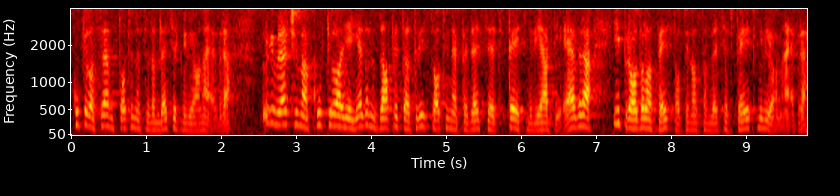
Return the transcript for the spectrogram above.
kupila 770 miliona evra. Drugim rečima, kupila je 1,355 milijardi evra i prodala 585 miliona evra.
